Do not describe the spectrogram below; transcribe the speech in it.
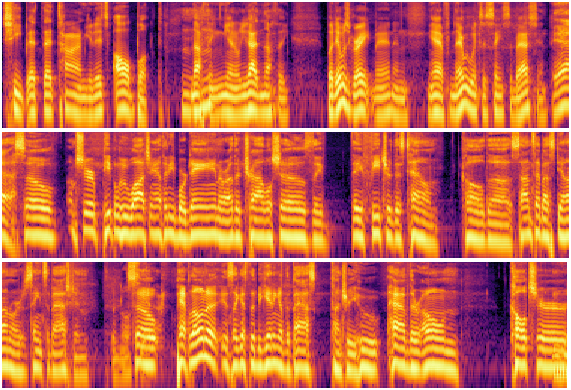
cheap at that time. You know, it's all booked. Nothing. You know, you got nothing. But it was great, man. And yeah, from there we went to Saint Sebastian. Yeah, so I'm sure people who watch Anthony Bourdain or other travel shows, they've they've featured this town called uh, San Sebastian or Saint Sebastian. So Pamplona is, I guess, the beginning of the Basque country, who have their own culture,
